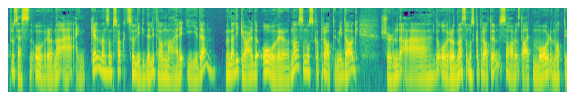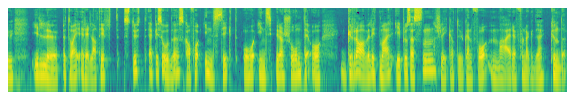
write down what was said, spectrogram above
prosessen overordna er enkel, men som sagt så ligger det litt mer i det. Men det er likevel det overordna som vi skal prate om i dag. Sjøl om det er det overordna som vi skal prate om, så har vi da et mål om at du i løpet av ei relativt stutt episode skal få innsikt og inspirasjon til å grave litt mer i prosessen, slik at du kan få mer fornøyde kunder.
